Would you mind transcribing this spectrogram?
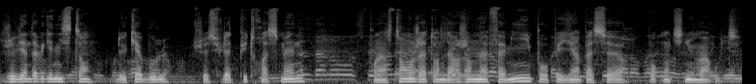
Je viens d'Afghanistan, de Kaboul. Je suis là depuis trois semaines. Pour l'instant, j'attends de l'argent de ma famille pour payer un passeur, pour continuer ma route.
